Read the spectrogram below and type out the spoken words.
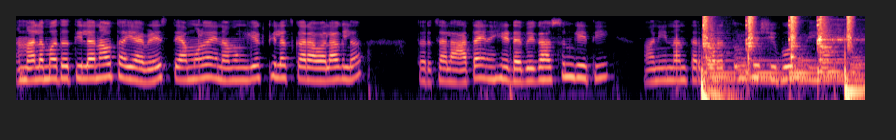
मला मदतीला नव्हता यावेळेस. त्यामुळं आहे ना मग एकटीलाच करावं लागलं. तर चला आता आहे ना हे डबे घासून घेते आणि नंतर परत तुमच्याशी बोलते.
